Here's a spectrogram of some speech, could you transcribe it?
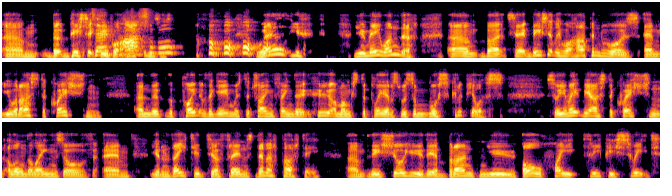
Um, but basically, what possible? happens? well, you, you may wonder, um, but uh, basically, what happened was um, you were asked a question and the, the point of the game was to try and find out who amongst the players was the most scrupulous. So you might be asked a question along the lines of um, you're invited to a friend's dinner party. Um, they show you their brand new all white three piece suite.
